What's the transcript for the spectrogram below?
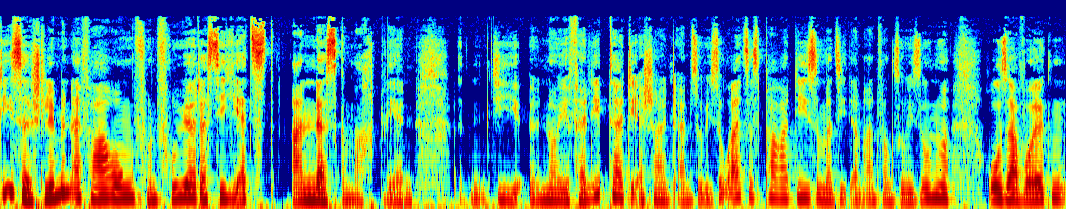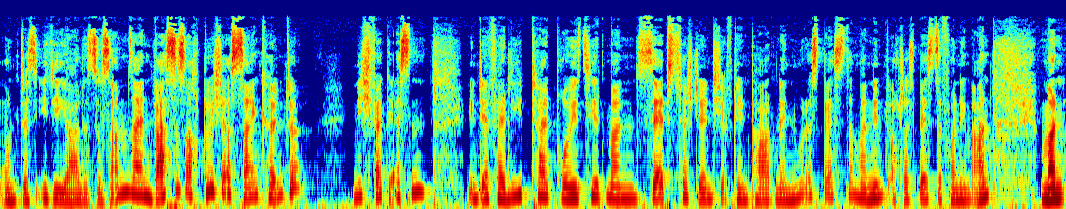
diese schlimmen Erfahrungen von früher, dass sie jetzt anders gemacht werden. Die neue Verliebtheit, die erscheint einem sowieso als das Paradies und man sieht am Anfang sowieso nur rosa Wolken und das ideale Zusammensein, was es auch durchaus sein könnte. Nicht vergessen, in der Verliebtheit projiziert man selbstverständlich auf den Partner nur das Beste, man nimmt auch das Beste von ihm an, man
